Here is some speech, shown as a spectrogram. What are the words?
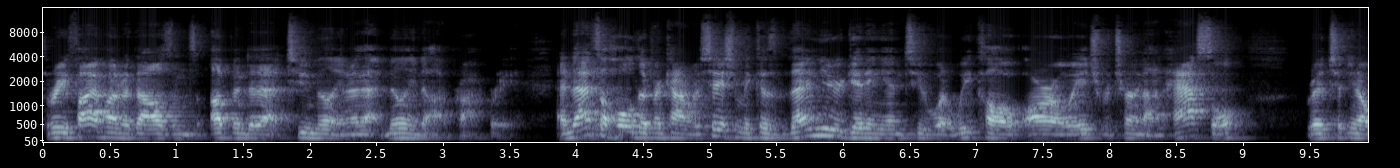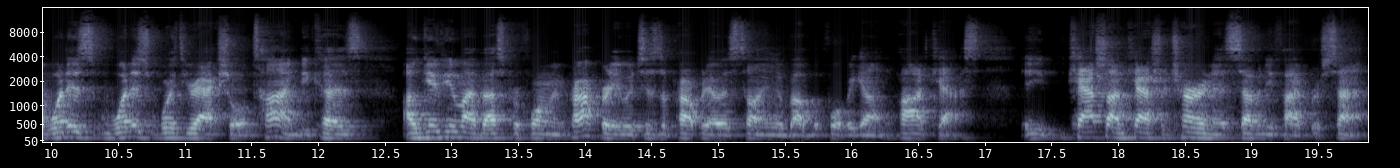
three five hundred thousands up into that two million or that million dollar property. And that's a whole different conversation because then you're getting into what we call ROH return on hassle. Rich, you know, what is what is worth your actual time? Because I'll give you my best performing property, which is the property I was telling you about before we got on the podcast. Cash on cash return is 75%.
